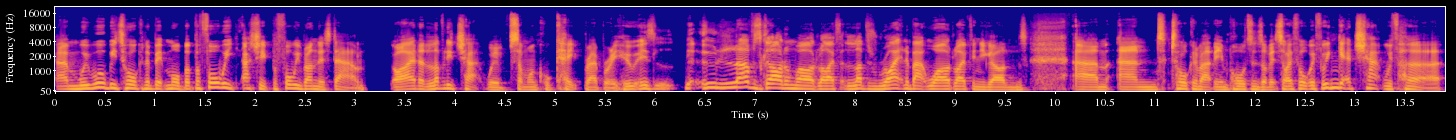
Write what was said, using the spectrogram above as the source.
Um, we will be talking a bit more, but before we actually before we run this down, I had a lovely chat with someone called Kate Bradbury, who is who loves garden wildlife, loves writing about wildlife in your gardens, um, and talking about the importance of it. So I thought if we can get a chat with her,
